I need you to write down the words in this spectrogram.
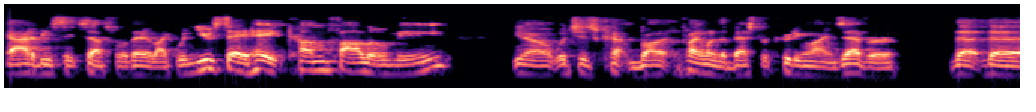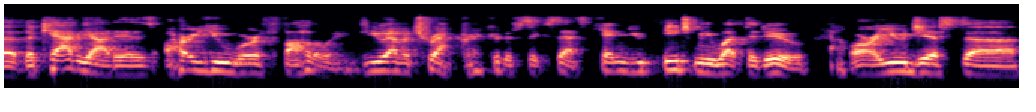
got to be successful there. Like when you say, "Hey, come follow me," you know, which is probably one of the best recruiting lines ever. The the the caveat is, are you worth following? Do you have a track record of success? Can you teach me what to do, or are you just uh,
